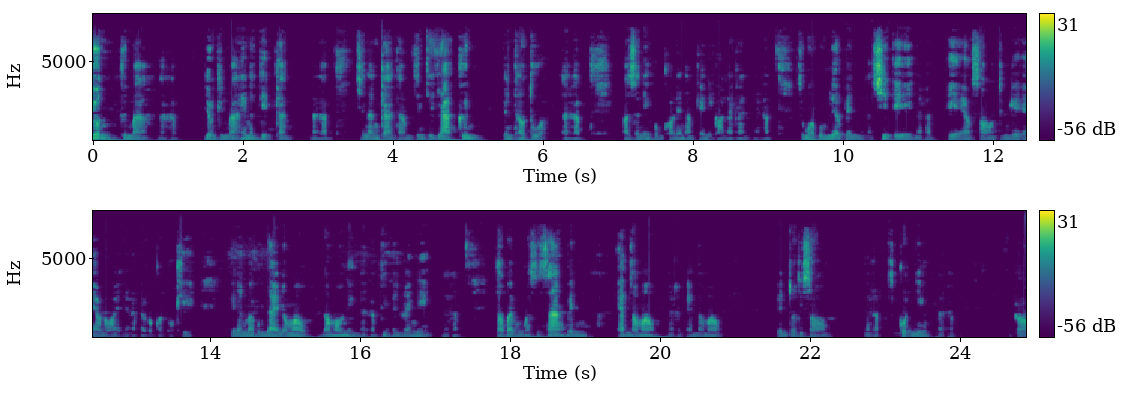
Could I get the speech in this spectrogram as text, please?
ย่นขึ้นมานะครับย่นขึ้นมาให้มันติดกันนะครับ ฉะนั้นการทำจึงจะยากขึ้นเป็นเท่าตัวนะครับเอาส่วนนี้ผมขอแนะนำแค่นี้ก่อนแล้วกันนะครับ สมมติว่าผมเลือกเป็นชีต A นะครับ AL 2 ถึง AL 100 นะครับ แล้วก็กดโอเค เป็นนั้นว่าผมได้ normal normal 1นะครับที่เป็น rank name นะครับ ต่อไปผมก็จะสร้างเป็น abnormal นะครับ abnormal เป็นตัวที่2นะครับ กด new นะครับก็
